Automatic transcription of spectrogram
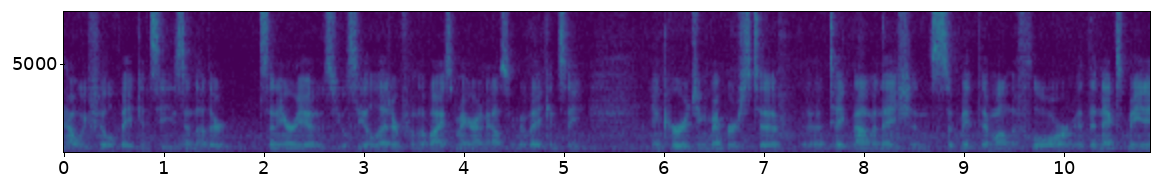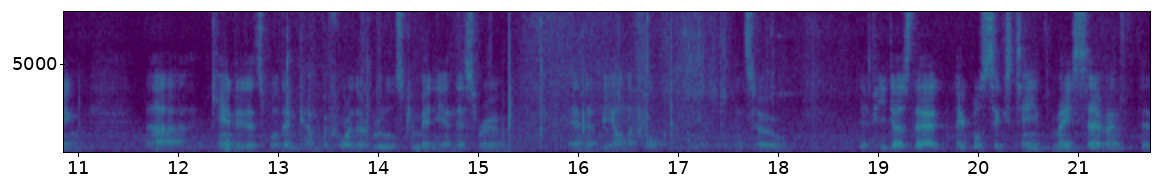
how we fill vacancies and other scenarios. You'll see a letter from the vice mayor announcing the vacancy, encouraging members to uh, take nominations, submit them on the floor at the next meeting. uh, candidates will then come before the Rules Committee in this room and then be on the floor. And so if he does that April 16th, May 7th, then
